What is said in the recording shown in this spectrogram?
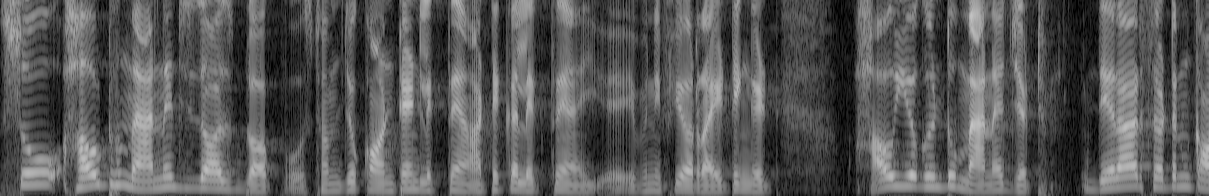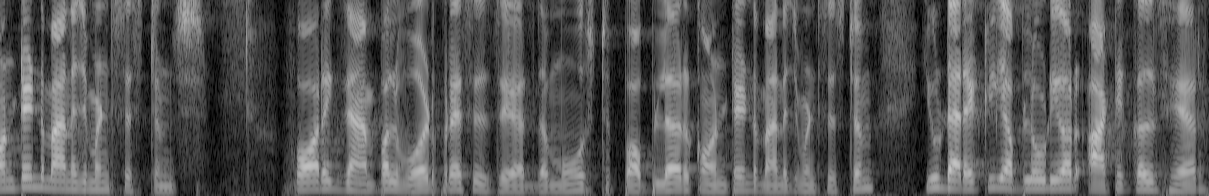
सो हाउ टू मैनेज दॉज ब्लॉग पोस्ट हम जो content लिखते हैं article लिखते हैं इवन इफ यू आर राइटिंग इट हाउ यू are गोइंग टू मैनेज इट देर आर सर्टन कॉन्टेंट For example, WordPress is there, the most popular content management system. You directly upload your articles here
